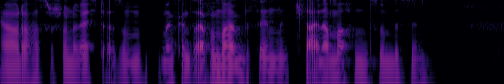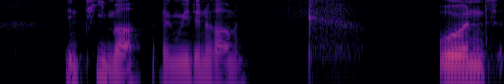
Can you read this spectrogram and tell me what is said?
ja, da hast du schon recht. Also man könnte es einfach mal ein bisschen kleiner machen, so ein bisschen intimer irgendwie den Rahmen. Und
